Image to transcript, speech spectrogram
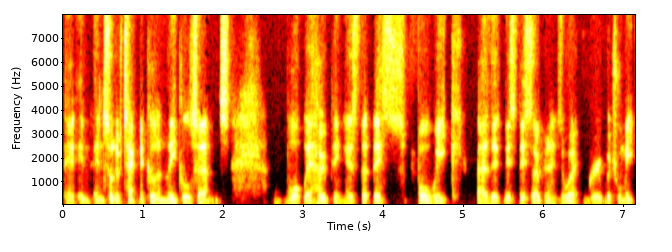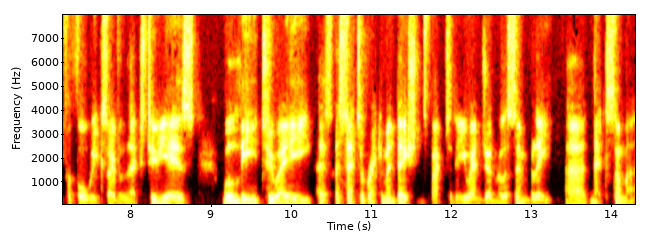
in, in sort of technical and legal terms. What we're hoping is that this four week uh, this this open ended working group, which will meet for four weeks over the next two years, will lead to a, a, a set of recommendations back to the UN General Assembly uh, next summer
